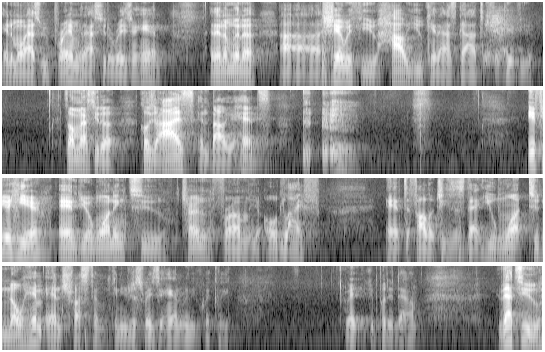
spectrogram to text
and as we pray, I'm going to ask you to raise your hand. And then I'm going to uh, uh, uh, share with you how you can ask God to forgive you. So I'm going to ask you to close your eyes and bow your heads. if you're here and you're wanting to turn from your old life and to follow Jesus, that you want to know him and trust him, can you just raise your hand really quickly? Great, you can put it down. That's you,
